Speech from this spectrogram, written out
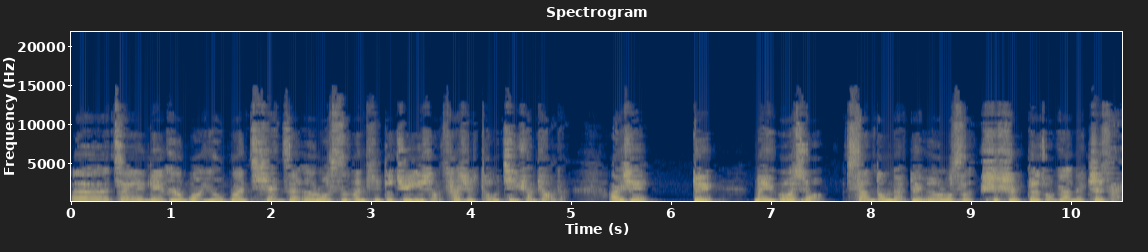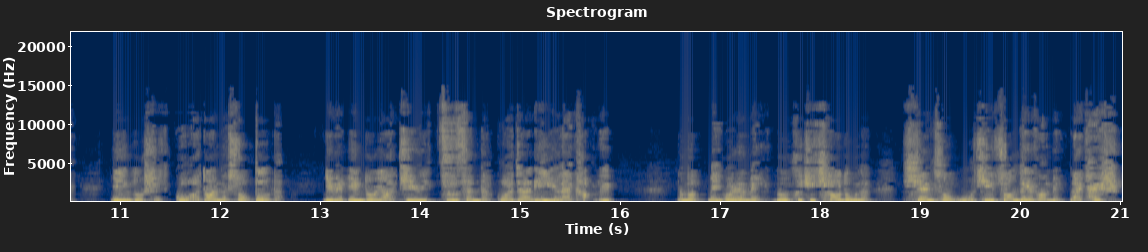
呃，在联合国有关谴责俄罗斯问题的决议上，它是投弃权票的，而且对美国所煽动的对俄罗斯实施各种各样的制裁，印度是果断的说不的，因为印度要基于自身的国家利益来考虑。那么，美国认为如何去撬动呢？先从武器装备方面来开始，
